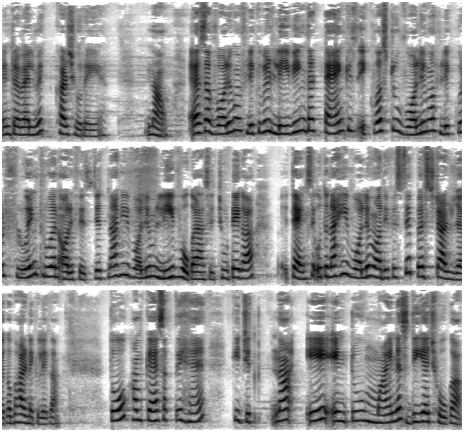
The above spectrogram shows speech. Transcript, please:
इंटरवल में खर्च हो रही है। Now as the volume of liquid leaving the tank is equal to volume of liquid flowing through an orifice जितना भी वॉल्यूम लीव होगा, यहाँ से छूटेगा टैंक से, उतना ही वॉल्यूम ऑरिफिस से डिस्चार्ज हो जाएगा, बाहर निकलेगा। तो हम कह सकते हैं कि जितना A into minus D H होगा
